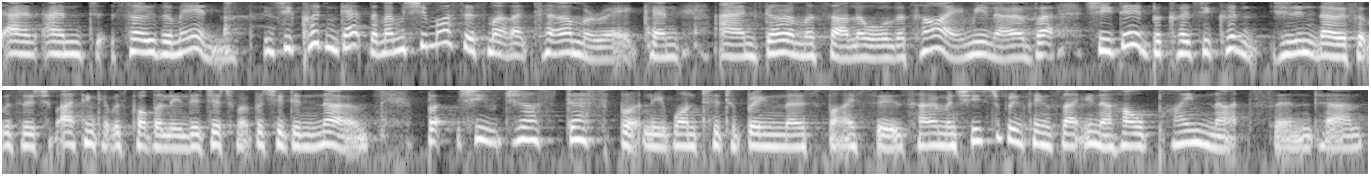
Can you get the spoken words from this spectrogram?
and and sew them in. And she couldn't get them. I mean, she must have smelled like turmeric and and garam masala all the time, you know. But she did because she couldn't. She didn't know if it was legitimate. I think it was probably legitimate, but she didn't know. But she just desperately wanted to bring those spices home, and she used to bring things like you know whole pine nuts, and um,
